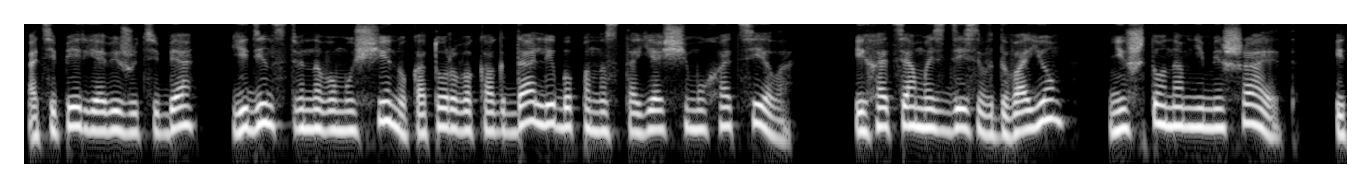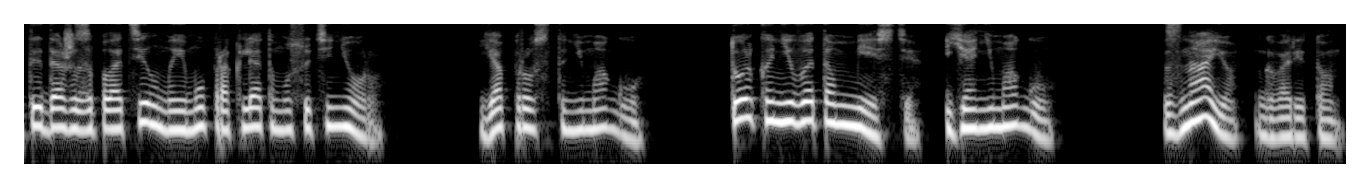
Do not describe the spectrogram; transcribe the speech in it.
А теперь я вижу тебя — единственного мужчину, которого когда-либо по-настоящему хотела. И хотя мы здесь вдвоем, ничто нам не мешает, и ты даже заплатил моему проклятому сутенеру. Я просто не могу. Только не в этом месте. Я не могу. «Знаю», — говорит он,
